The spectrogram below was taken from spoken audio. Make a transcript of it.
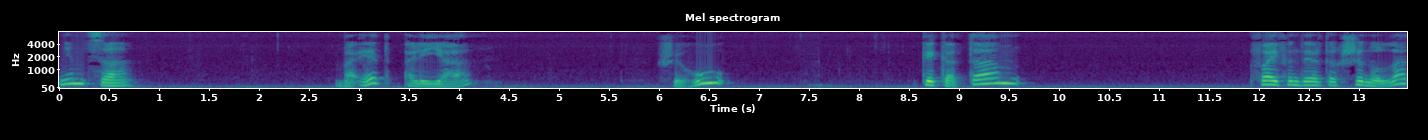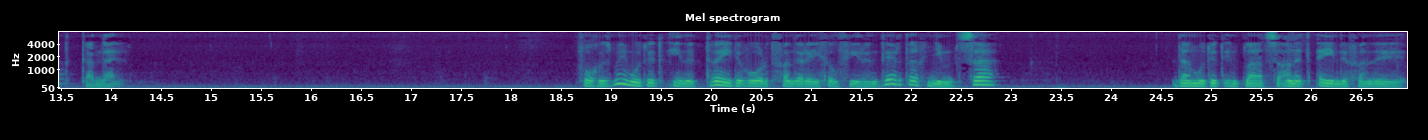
Nimtza, Baet aliyah, Shehu, Kekatam, 35, Shenolat kanal. Volgens mij moet het in het tweede woord van de regel 34, Nimtza, dan moet het in plaats aan het einde van, de,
